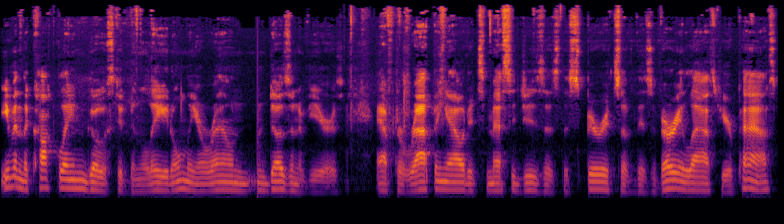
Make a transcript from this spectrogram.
Even the Cock Lane ghost had been laid only around a dozen of years after rapping out its messages as the spirits of this very last year past,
